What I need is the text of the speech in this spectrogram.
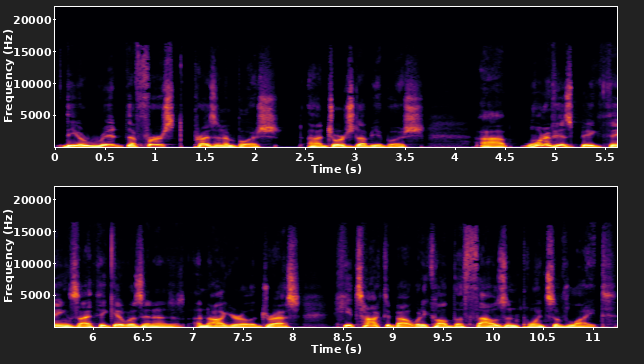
the the first President Bush, uh, George W. Bush, uh, one of his big things, I think it was in his inaugural address, he talked about what he called the thousand points of light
